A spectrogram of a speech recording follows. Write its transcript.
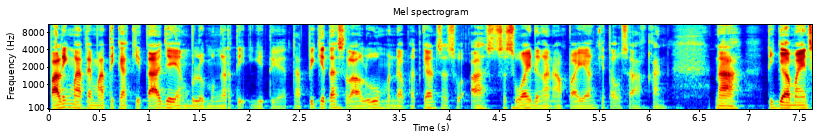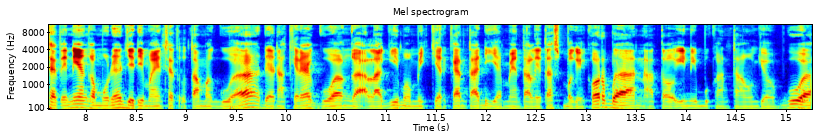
paling matematika kita aja yang belum mengerti gitu ya. Tapi kita selalu mendapatkan sesu ah, sesuai dengan apa yang kita usahakan. Nah tiga mindset ini yang kemudian jadi mindset utama gue dan akhirnya gue nggak lagi memikirkan tadi ya mentalitas sebagai korban atau ini bukan tanggung jawab gue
